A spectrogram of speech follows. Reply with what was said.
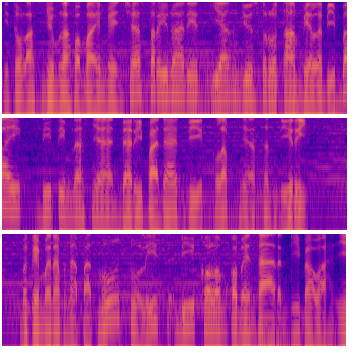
Itulah sejumlah pemain Manchester United yang justru tampil lebih baik di timnasnya daripada di klubnya sendiri. Bagaimana pendapatmu? Tulis di kolom komentar di bawah ini.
